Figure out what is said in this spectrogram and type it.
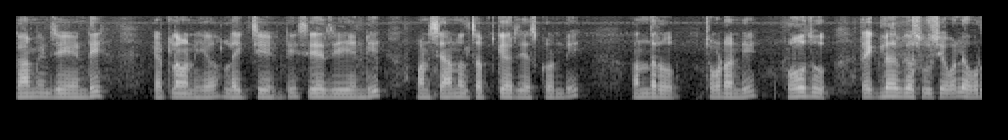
కామెంట్ చేయండి. ఎట్లా ఉన్నాయో లైక్ చేయండి. షేర్ చేయండి. మన ఛానల్ సబ్స్క్రైబ్ చేసుకోండి. అందరూ చూడండి. రోజు రెగ్యులర్గా చూసేవాళ్ళు ఎవరు చూ-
